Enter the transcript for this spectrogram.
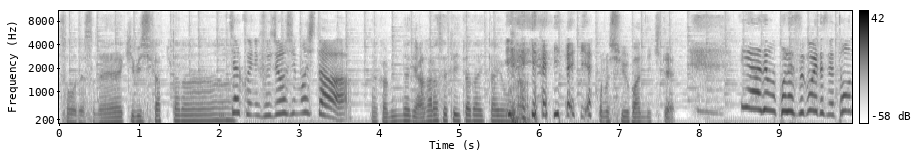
そうですね。厳しかったな2着に浮上しました。なんかみんなに上がらせていただいたようないやい、やいやいや。この終盤に来て。でもこれすごいですね。トン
